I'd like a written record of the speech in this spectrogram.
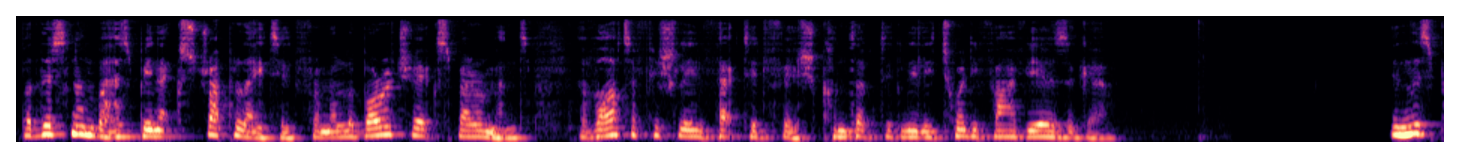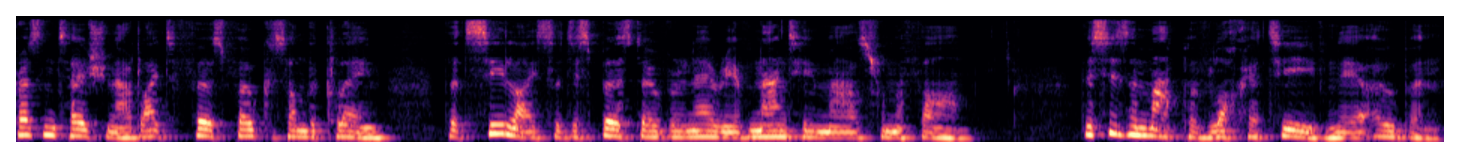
but this number has been extrapolated from a laboratory experiment of artificially infected fish conducted nearly 25 years ago. In this presentation, I'd like to first focus on the claim that sea lice are dispersed over an area of 19 miles from a farm. This is a map of Loch Etive near Oban.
